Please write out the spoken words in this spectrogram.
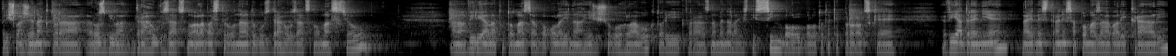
prišla žena, ktorá rozbila drahú vzácnú alabastrovú nádobu s drahou vzácnou masťou a vyliala túto masť alebo olej na Ježišovú hlavu, ktorý, ktorá znamenala istý symbol, bolo to také prorocké vyjadrenie. Na jednej strane sa pomazávali králi,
